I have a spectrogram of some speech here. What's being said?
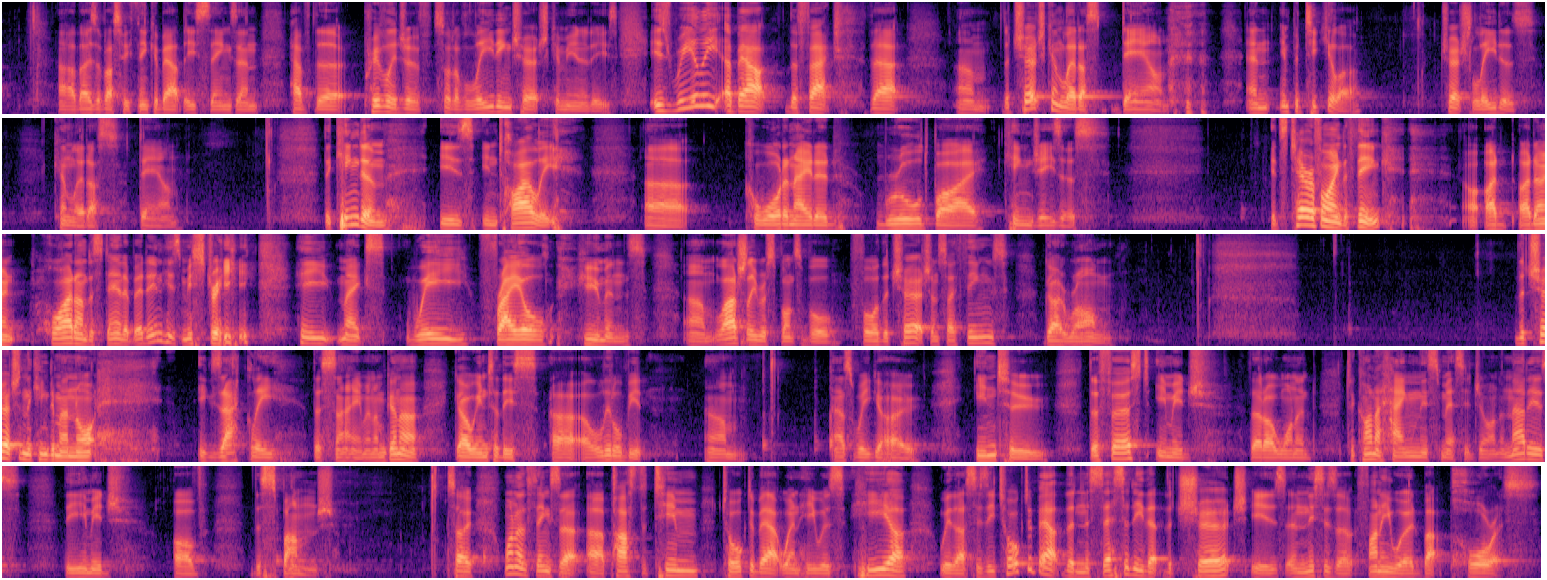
uh, those of us who think about these things and have the privilege of sort of leading church communities, is really about the fact that um, the church can let us down. and in particular, church leaders can let us down. The kingdom is entirely uh, coordinated, ruled by King Jesus. It's terrifying to think I, I don't quite understand it, but in his mystery, he makes we frail humans um, largely responsible for the church, and so things go wrong. The church and the kingdom are not exactly the same, and I'm going to go into this uh, a little bit um, as we go into the first image that I wanted to kind of hang this message on, and that is the image of the sponge. So, one of the things that uh, Pastor Tim talked about when he was here with us is he talked about the necessity that the church is, and this is a funny word, but porous.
